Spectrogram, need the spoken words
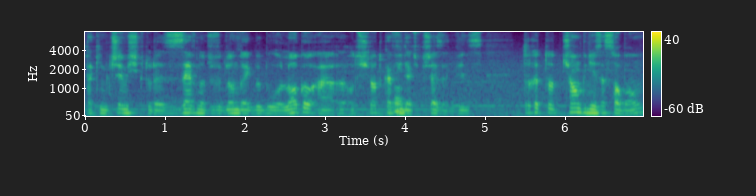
takim czymś, które z zewnątrz wygląda jakby było logo, a od środka widać prezent, więc trochę to ciągnie za sobą.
